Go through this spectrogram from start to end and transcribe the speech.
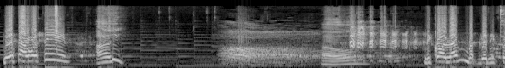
May asawa siya eh. Ay. Oo. Hindi ko alam, ba't ganito?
